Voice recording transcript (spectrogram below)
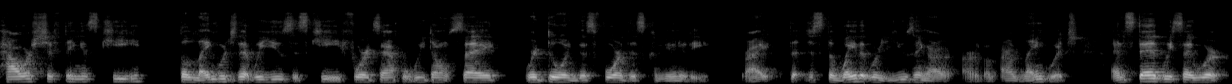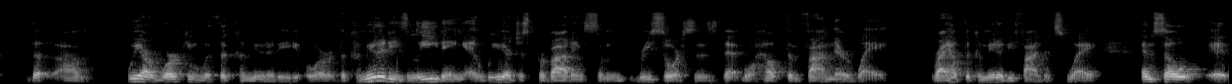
Power shifting is key. The language that we use is key. For example, we don't say we're doing this for this community, right? The, just the way that we're using our, our, our language. Instead, we say we're the um, we are working with the community or the community's leading and we are just providing some resources that will help them find their way right help the community find its way and so it,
